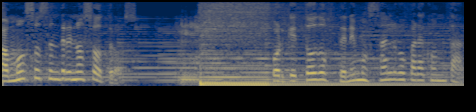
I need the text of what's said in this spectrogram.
Famosos entre nosotros. Porque todos tenemos algo para contar.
